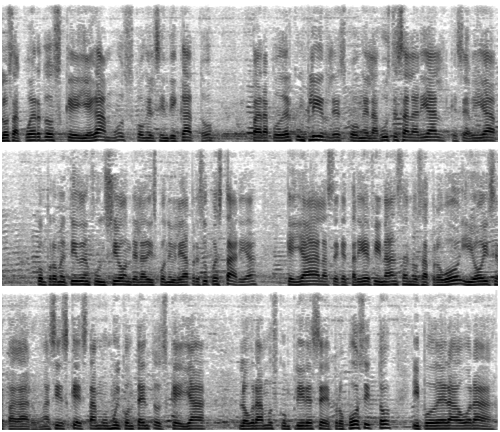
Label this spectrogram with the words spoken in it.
los acuerdos que llegamos con el sindicato para poder cumplirles con el ajuste salarial que se había comprometido en función de la disponibilidad presupuestaria que ya la Secretaría de Finanzas nos aprobó y hoy se pagaron. Así es que estamos muy contentos que ya logramos cumplir ese propósito y poder ahora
